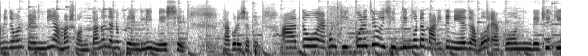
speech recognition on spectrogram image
আমি যেমন ফ্রেন্ডলি আমার সন্তানও যেন ফ্রেন্ডলি মেশে ঠাকুরের সাথে। আর তো ও এখন ঠিক করেছে, ওই শিবলিঙ্গটা বাড়িতে নিয়ে যাব। এখন দেখি কি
